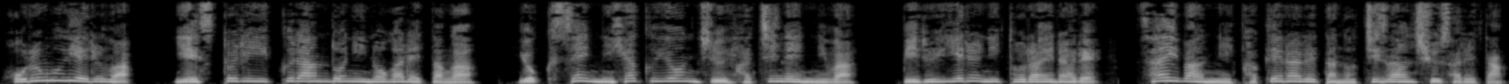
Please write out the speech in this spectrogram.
ホルムイエルは、イエストリークランドに逃れたが、翌1248年にはビルイエルに捕らえられ、裁判にかけられた後斬首された。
